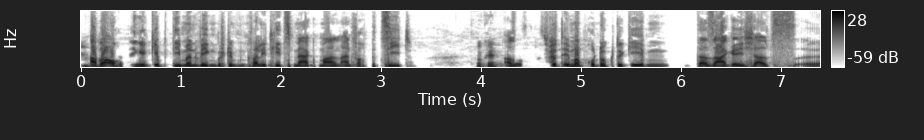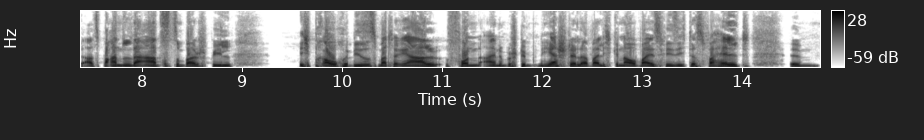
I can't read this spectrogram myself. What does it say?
mhm. aber auch Dinge gibt, die man wegen bestimmten Qualitätsmerkmalen einfach bezieht. Okay. Also es wird immer Produkte geben, da sage ich als, äh, als behandelnder Arzt zum Beispiel, ich brauche dieses Material von einem bestimmten Hersteller, weil ich genau weiß, wie sich das verhält, ähm,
